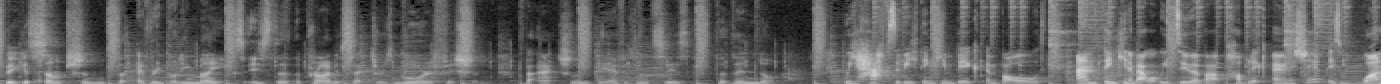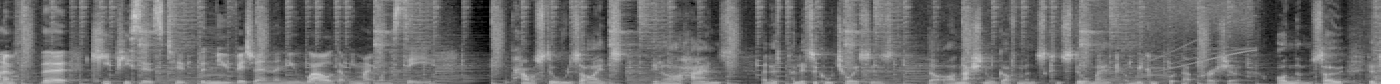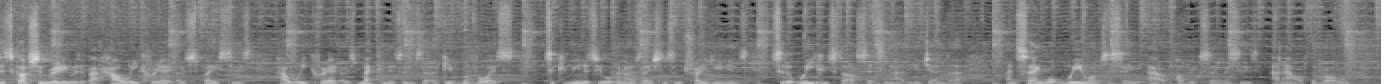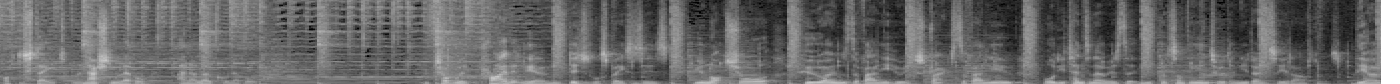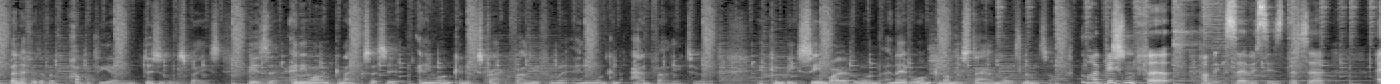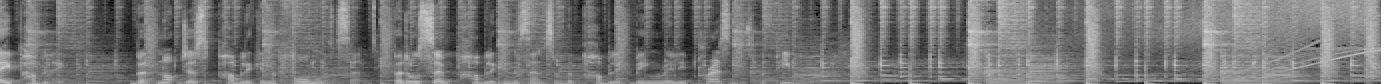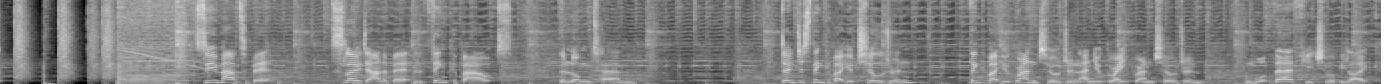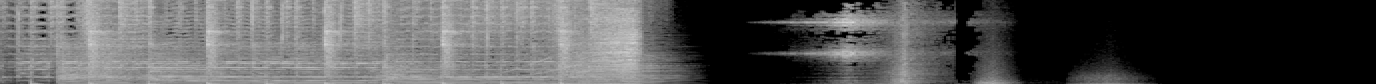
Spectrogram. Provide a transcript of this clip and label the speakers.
Speaker 1: The big assumption that everybody makes is that the private sector is more efficient, but actually the evidence is that they're not.
Speaker 2: We have to be thinking big and bold, and thinking about what we do about public ownership is one of the key pieces to the new vision, the new world that we might want to see.
Speaker 3: Power still resides in our hands, and there's political choices that our national governments can still make, and we can put that pressure on them. So the discussion really was about how we create those spaces, how we create those mechanisms that give a voice to community organisations and trade unions so that we can start setting out the agenda and saying what we want to see out of public services and out of the role of the state on a national level and a local level.
Speaker 4: The trouble with privately owned digital spaces is you're not sure who owns the value, who extracts the value. All you tend to know is that you put something into it and you don't see it afterwards. The uh, benefit of a publicly owned digital space is that anyone can access it, anyone can extract value from it, anyone can add value to it. It can be seen by everyone and everyone can understand what its limits are.
Speaker 5: My vision for public services that are a public but not just public in the formal sense, but also public in the sense of the public being really present, the people.
Speaker 6: Zoom out a bit, slow down a bit, and think about the long term. Don't just think about your children, think about your grandchildren and your great grandchildren and what their future will be like.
